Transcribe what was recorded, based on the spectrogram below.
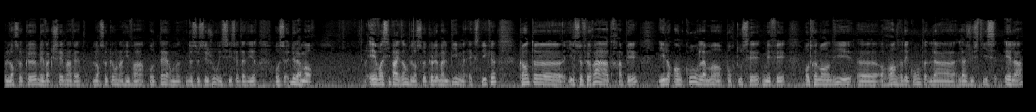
lorsque Mevakche Mavet, lorsque on arrivera au terme de ce séjour ici, c'est-à-dire au seuil de la mort. Et voici par exemple lorsque le Malbim explique, quand euh, il se fera attraper, il encourt la mort pour tous ses méfaits. Autrement dit, euh, rendre des comptes, la, justice est là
